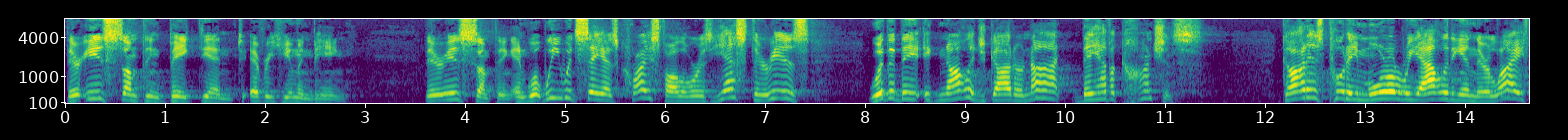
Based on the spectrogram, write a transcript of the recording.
There is something baked in to every human being. There is something. And what we would say as Christ followers, yes, there is. Whether they acknowledge God or not, they have a conscience. God has put a moral reality in their life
